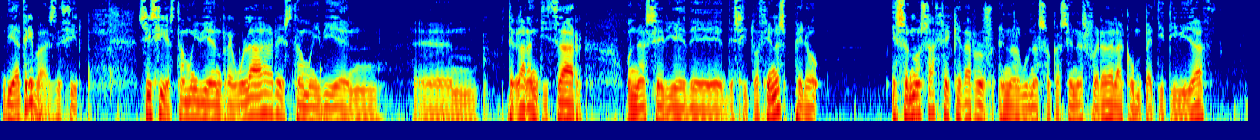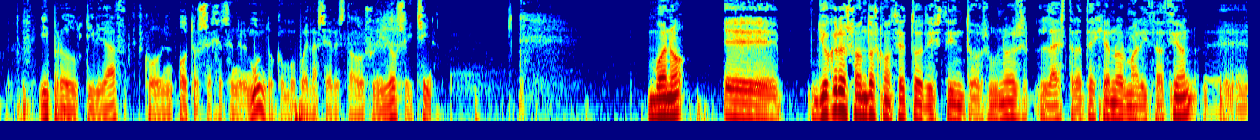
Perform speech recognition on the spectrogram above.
diatriba, es decir, sí, sí, está muy bien regular, está muy bien eh, garantizar una serie de, situaciones, pero eso nos hace quedarnos en algunas ocasiones fuera de la competitividad y productividad con otros ejes en el mundo, como pueda ser Estados Unidos y China. Bueno, eh, yo creo que son dos conceptos distintos. Uno es la estrategia normalización. Eh,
